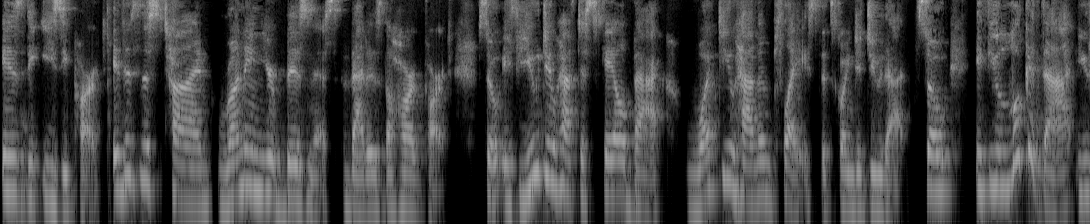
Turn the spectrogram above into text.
is the easy part. It is this time running your business that is the hard part. So if you do have to scale back, What do you have in place that's going to do that? So if you look at that, you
